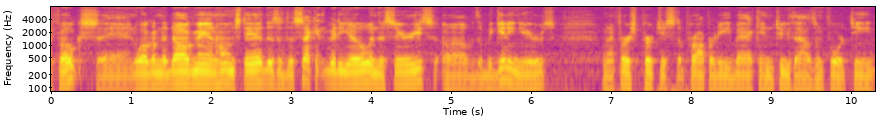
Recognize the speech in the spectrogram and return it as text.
folks, and welcome to Dogman Homestead. This is the second video in the series of the beginning years when I first purchased the property back in 2014.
